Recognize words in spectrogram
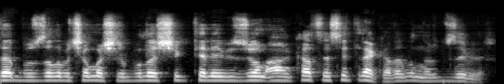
da buzdolabı, çamaşır, bulaşık, televizyon, ankastre setine kadar bunları düzebilir.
